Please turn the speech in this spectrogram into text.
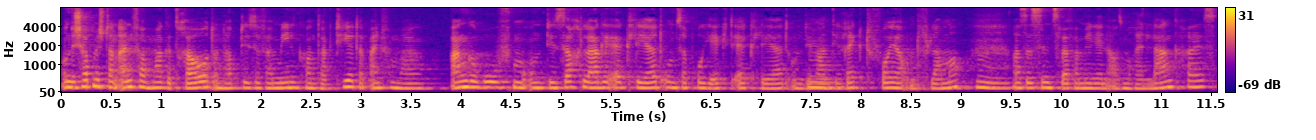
und ich habe mich dann einfach mal getraut und habe diese Familien kontaktiert, habe einfach mal angerufen und die Sachlage erklärt, unser Projekt erklärt und die mhm. waren direkt Feuer und Flamme. Mhm. Also es sind zwei Familien aus dem Rhein-Lahn-Kreis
